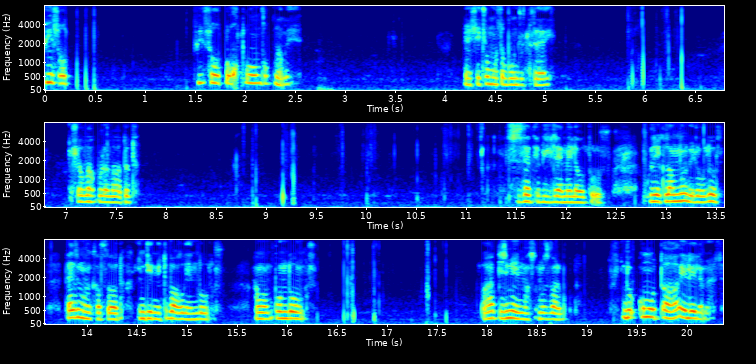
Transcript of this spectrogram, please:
Bir saat. Bir saat noktadan tapınamaya. Neyse hiç olmazsa boncu türeyi. İnşallah buralardadır. Sizde de bildirmeli olur. Bu reklamlar bile olur. Her zaman kafada interneti bağlayanda olur. Ama bunda olmaz. Bak bizim elmasımız var burada. Şimdi Umut daha el elemez.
